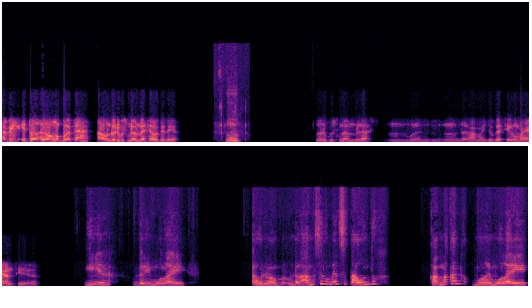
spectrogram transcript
Tapi itu lo ngebuatnya tahun 2019 ya waktu itu ya? Hmm. 2019 hmm, bulan Juni Hmm, udah lama juga sih lumayan sih ya. Iya, dari mulai ah udah lama, udah lama sih lumayan setahun tuh. Karena kan mulai-mulai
